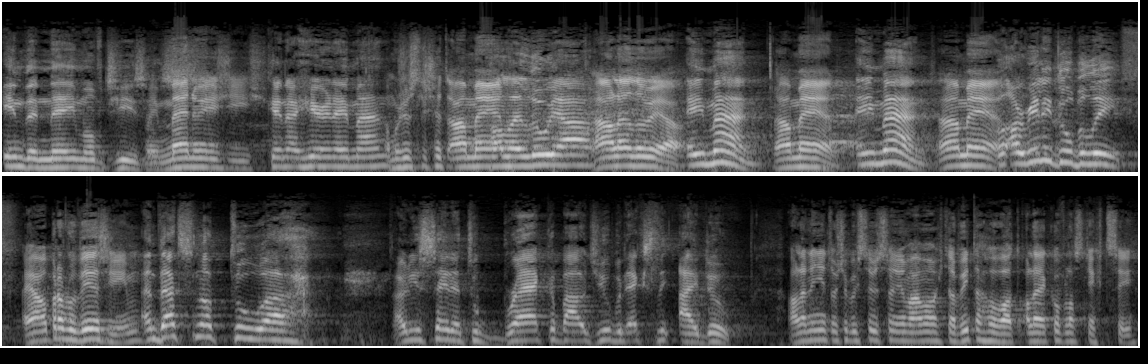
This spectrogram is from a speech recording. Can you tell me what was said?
in the name of Jesus. jménu Ježíš. Can I hear an A amen? můžu slyšet amen. Hallelujah. Haleluja. Amen. Amen. Amen. Amen. Well, I really do believe. A já opravdu věřím, And that's not to, uh, how do you say that, to brag about you, but actually I do. Ale není to, že bych se vysloveně vám chtěl vytahovat, ale jako vlastně chci.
